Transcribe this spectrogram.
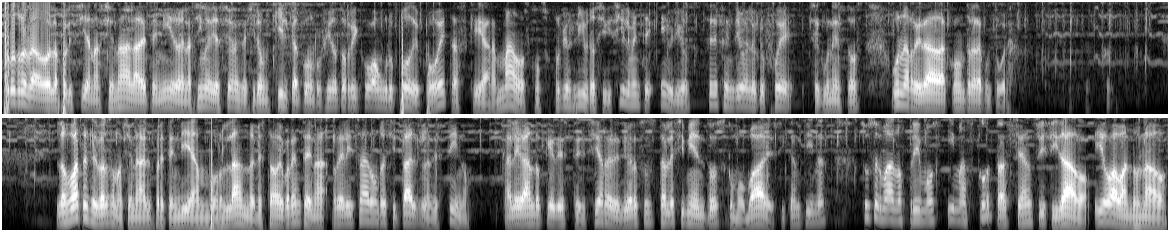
Por otro lado, la Policía Nacional ha detenido en las inmediaciones de Girón Quilca con Rufino Torrico a un grupo de poetas que, armados con sus propios libros y visiblemente ebrios, se defendió en lo que fue, según estos, una redada contra la cultura. Los bates del verso nacional pretendían, burlando el estado de cuarentena, realizar un recital clandestino, alegando que desde el cierre de diversos establecimientos, como bares y cantinas, sus hermanos, primos y mascotas se han suicidado y o abandonado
